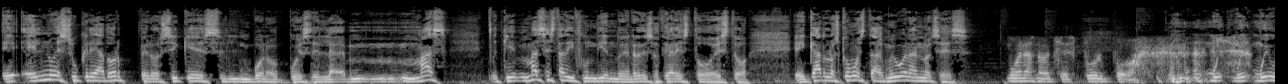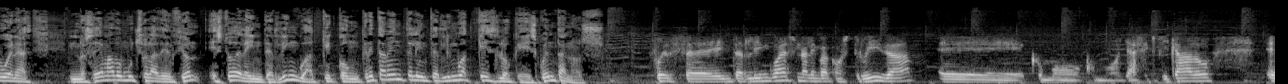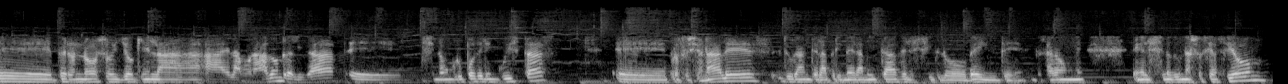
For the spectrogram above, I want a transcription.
Eh, él no es su creador, pero sí que es, bueno, pues la, más, quien más está difundiendo en redes sociales todo esto. Eh, Carlos, ¿cómo estás? Muy buenas noches. Buenas noches, Pulpo. Muy, muy, muy, buenas. Nos ha llamado mucho la atención esto de la interlingua, que concretamente la interlingua, ¿qué es lo que es? Cuéntanos. Pues eh, interlingua es una lengua construida eh, como, como ya has explicado, eh, pero no soy yo quien la ha elaborado en realidad, eh, sino un grupo de lingüistas profesionales durante la primera mitad del siglo XX. Empezaron en el seno de una asociación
